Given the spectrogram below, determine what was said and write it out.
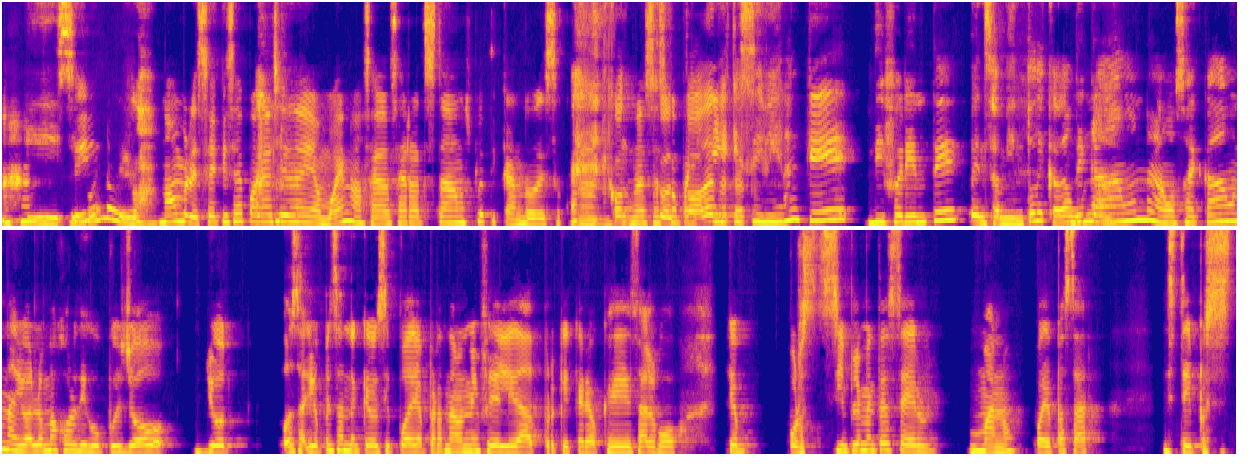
Ajá, y, sí. bueno, digo. No, hombre, sí, aquí se pone el chisme bien bueno. O sea, hace rato estábamos platicando eso con, con nuestras compañeras. Y, si vieran qué diferente pensamiento de cada una. De cada una, o sea, de cada una. Yo a lo mejor digo, pues yo, yo, o sea, yo pensando en que sí podría perdonar una infidelidad, porque creo que es algo que por simplemente ser humano puede pasar. Este, pues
